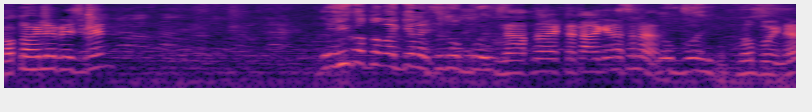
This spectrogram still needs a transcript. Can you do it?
কত হইলে বেচবেন? দেখি কত বাকি রাখছে নব্বই। না আপনার একটা টার্গেট আছে না? নব্বই। নব্বই না?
